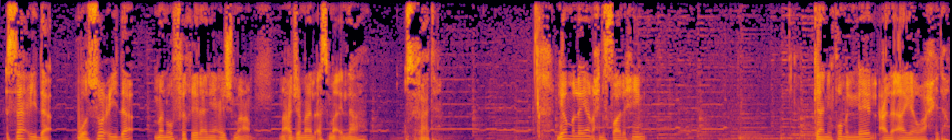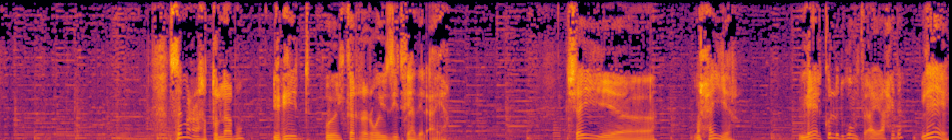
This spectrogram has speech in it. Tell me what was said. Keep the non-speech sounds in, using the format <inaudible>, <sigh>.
سعد وسعد من وفق إلى أن يعيش مع مع جمال أسماء الله وصفاته. يوم من الأيام أحد الصالحين كان يقوم الليل على آية واحدة. سمع احد طلابه يعيد ويكرر ويزيد في هذه الآية. شيء آه، محير. ليل كله تقوم في آية واحدة؟ ليه؟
